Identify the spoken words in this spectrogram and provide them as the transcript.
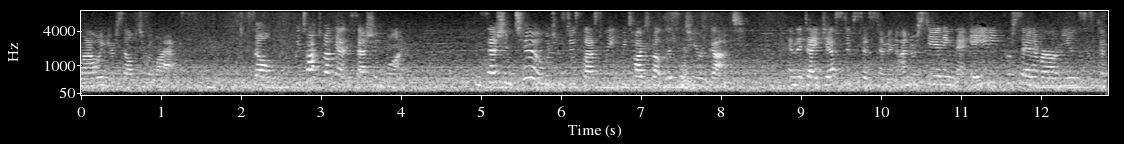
allowing yourself to relax. So we talked about that in session one. In session two, which was just last week, we talked about listen to your gut and the digestive system and understanding that 80% of our immune system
